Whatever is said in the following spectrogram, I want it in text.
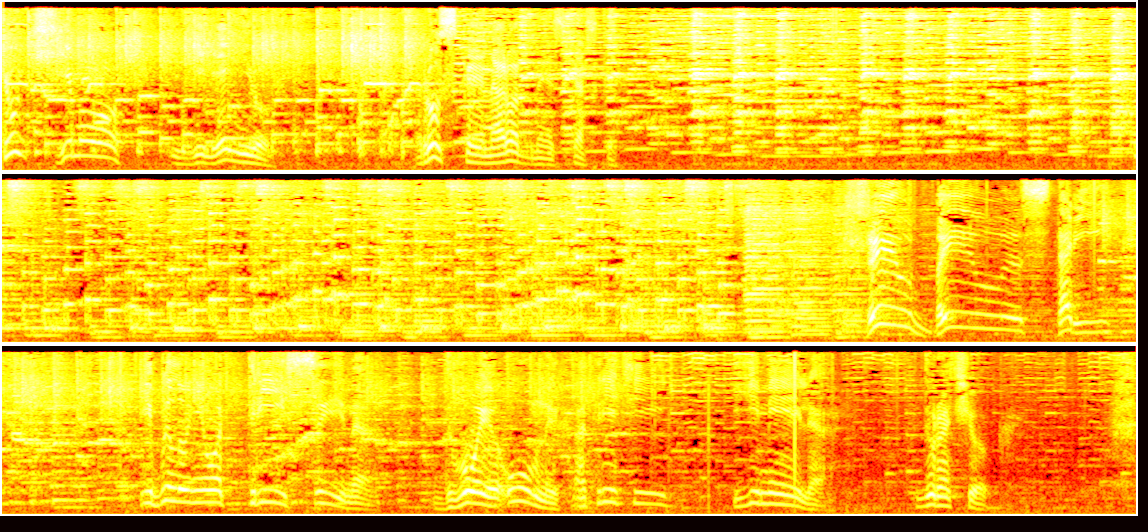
щучьему велению. Русская народная сказка. Жил-был старик, и было у него три сына. Двое умных, а третий Емеля, дурачок.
